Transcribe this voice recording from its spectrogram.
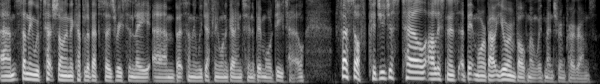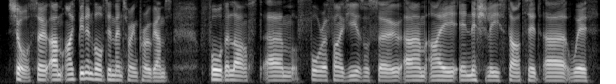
um, something we've touched on in a couple of episodes recently, um, but something we definitely want to go into in a bit more detail. First off, could you just tell our listeners a bit more about your involvement with mentoring programs? Sure. So um, I've been involved in mentoring programs for the last um, four or five years or so. Um, I initially started uh, with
